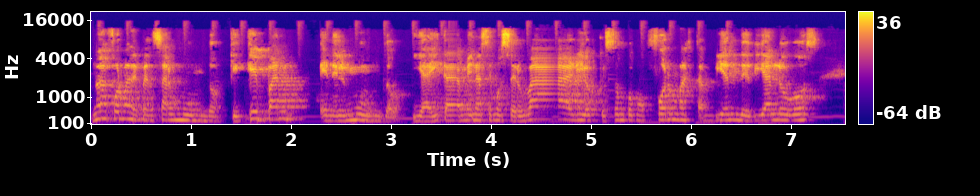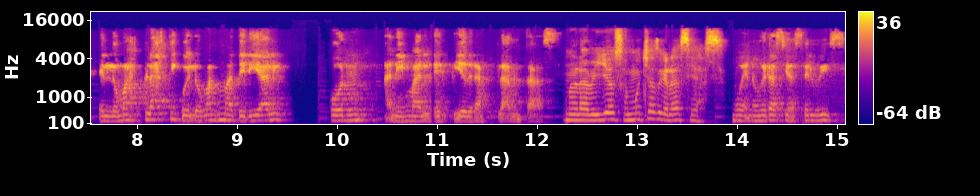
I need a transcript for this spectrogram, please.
nuevas formas de pensar mundo, que quepan en el mundo. Y ahí también hacemos herbarios, que son como formas también de diálogos en lo más plástico y lo más material con animales, piedras, plantas. Maravilloso, muchas gracias. Bueno, gracias Elvis.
